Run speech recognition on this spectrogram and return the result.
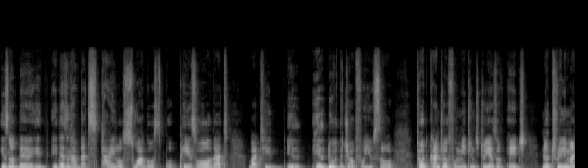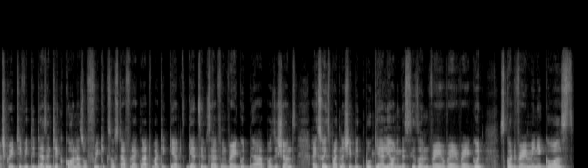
is not the it doesn't have that style or swag or, or pace or all that, but he he'll he'll do the job for you. So Todd Cantwell for me, 22 years of age, not really much creativity, doesn't take corners or free kicks or stuff like that, but he gets, gets himself in very good uh, positions. I saw his partnership with Pukki early on in the season, very, very, very good. Scored very many goals,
